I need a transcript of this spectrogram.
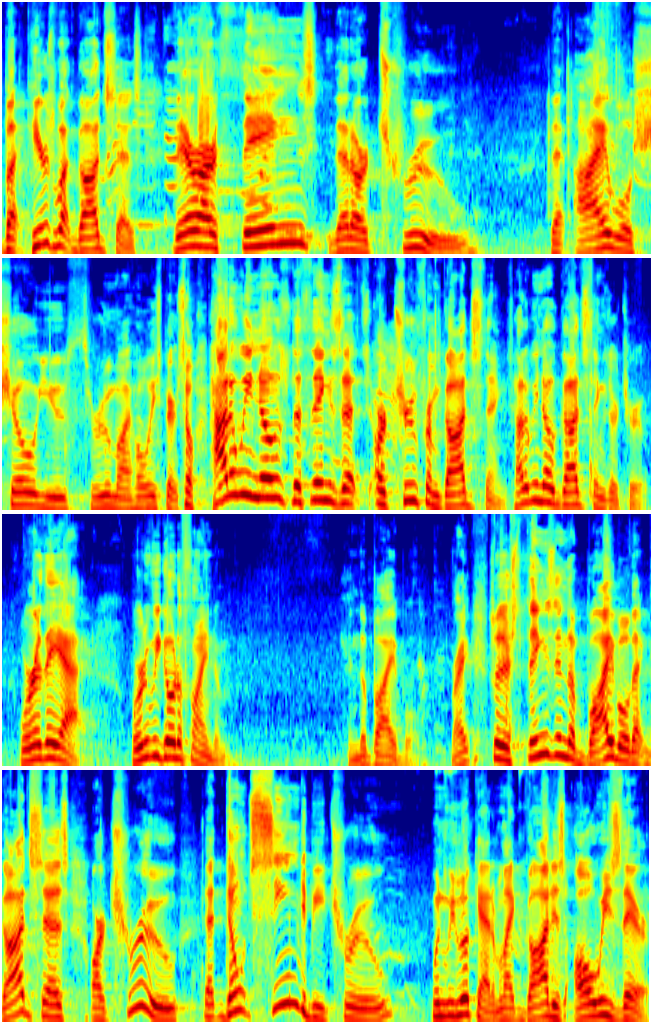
But here's what God says there are things that are true that I will show you through my Holy Spirit. So, how do we know the things that are true from God's things? How do we know God's things are true? Where are they at? Where do we go to find them? In the Bible, right? So, there's things in the Bible that God says are true that don't seem to be true when we look at them, like God is always there.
